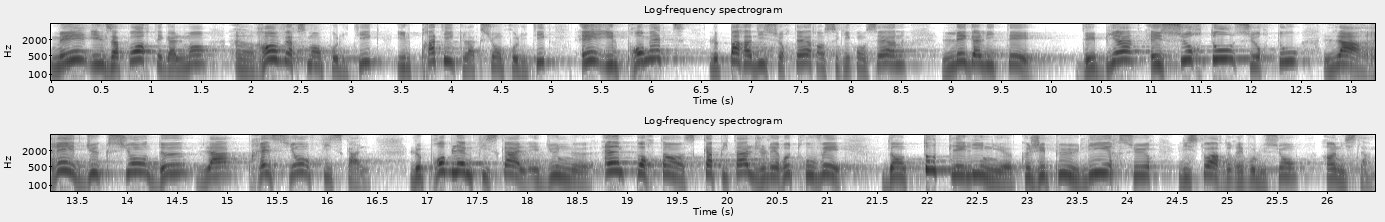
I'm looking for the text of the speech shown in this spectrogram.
mais ils apportent également un renversement politique, ils pratiquent l'action politique et ils promettent le paradis sur terre en ce qui concerne l'égalité des biens et surtout, surtout, la réduction de la pression fiscale. Le problème fiscal est d'une importance capitale, je l'ai retrouvé dans toutes les lignes que j'ai pu lire sur l'histoire de révolution en islam.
